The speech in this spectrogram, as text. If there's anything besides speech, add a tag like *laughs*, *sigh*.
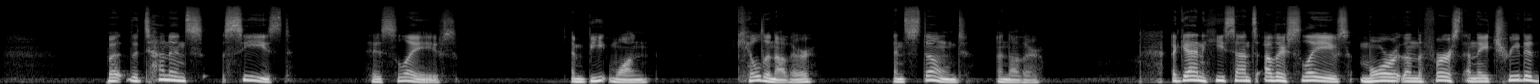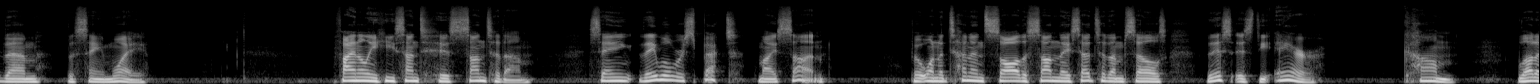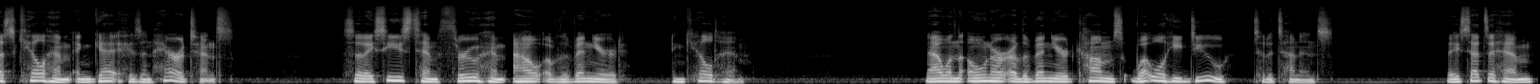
but the tenants seized his slaves and beat one, killed another, and stoned another. Again, he sent other slaves more than the first, and they treated them the same way. Finally, he sent his son to them, saying, They will respect my son. But when the tenants saw the son, they said to themselves, This is the heir. Come, let us kill him and get his inheritance. So they seized him, threw him out of the vineyard, and killed him. Now, when the owner of the vineyard comes, what will he do to the tenants? They said to him,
